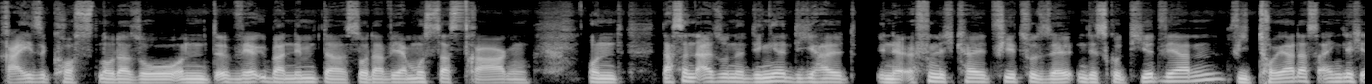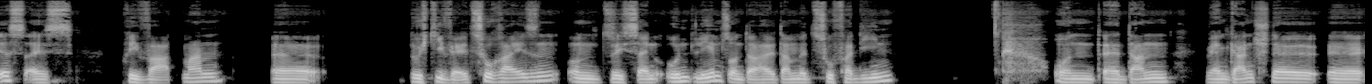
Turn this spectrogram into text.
Reisekosten oder so und äh, wer übernimmt das oder wer muss das tragen? Und das sind also eine Dinge, die halt in der Öffentlichkeit viel zu selten diskutiert werden, wie teuer das eigentlich ist, als Privatmann äh, durch die Welt zu reisen und sich seinen Lebensunterhalt damit zu verdienen. Und äh, dann werden ganz schnell äh,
